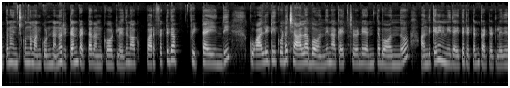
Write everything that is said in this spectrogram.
అతను ఉంచుకుందాం అనుకుంటున్నాను. రిటర్న్ పెట్టాలనుకోవట్లేదు. నాకు పర్ఫెక్ట్గా ఫిట్ అయ్యింది క్వాలిటీ కూడా చాలా బాగుంది. నాకైతే చూడండి ఎంత బాగుందో. అందుకే నేను ఇదైతే రిటర్న్ పెట్టట్లేదు.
